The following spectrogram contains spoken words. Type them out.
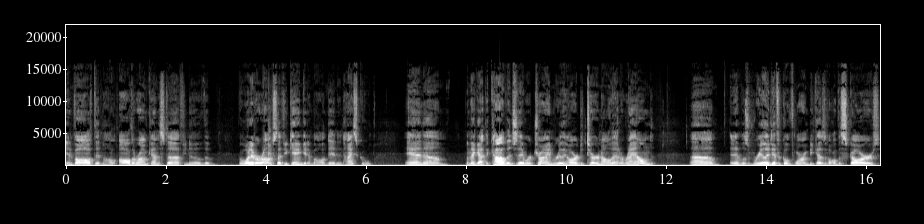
involved in all, all the wrong kind of stuff, you know, the whatever wrong stuff you can get involved in in high school. And um, when they got to college, they were trying really hard to turn all that around. Um, and it was really difficult for them because of all the scars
